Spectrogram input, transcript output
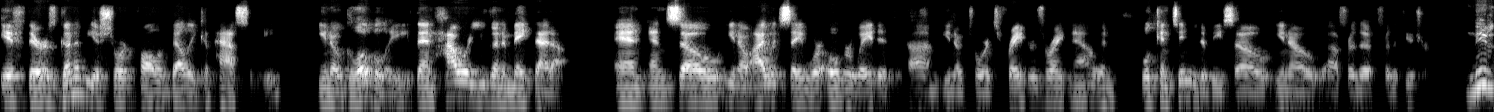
if there's going to be a shortfall of belly capacity, you know, globally, then how are you going to make that up? And and so, you know, I would say we're overweighted, um, you know, towards freighters right now, and will continue to be so, you know, uh, for the for the future. Neel,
